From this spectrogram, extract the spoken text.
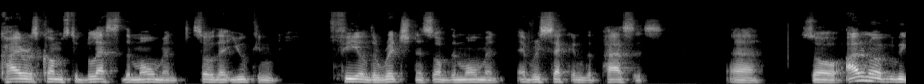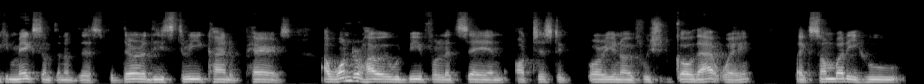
Kairos comes to bless the moment so that you can feel the richness of the moment every second that passes. Uh, so I don't know if we can make something of this, but there are these three kind of pairs. I wonder how it would be for, let's say, an autistic, or you know, if we should go that way, like somebody who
